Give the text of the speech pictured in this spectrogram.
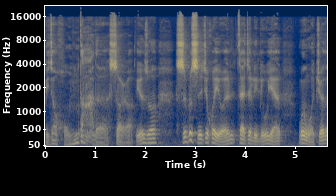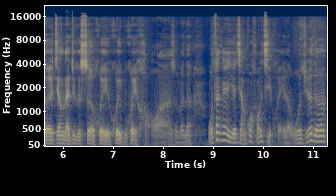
比较宏大的事儿啊，比如说，时不时就会有人在这里留言问我，觉得将来这个社会会不会好啊什么的。我大概也讲过好几回了，我觉得。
